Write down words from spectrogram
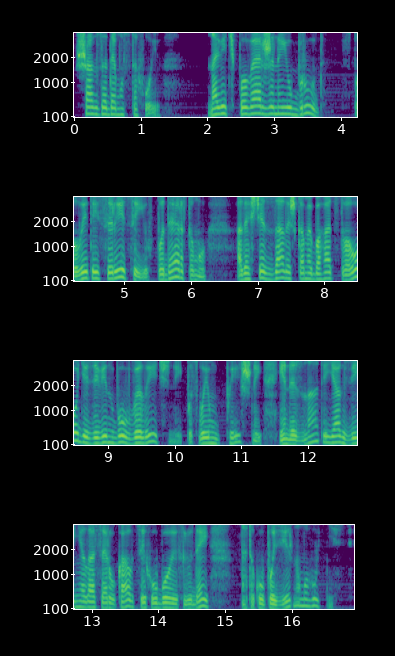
шахзаде Мустафою. Навіть повержений у бруд, сповитий сирицею, в подертому, але ще з залишками багатства одязі він був величний, по-своєму пишний, і не знати, як зійнялася рука в цих убогих людей на таку позірну могутність.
